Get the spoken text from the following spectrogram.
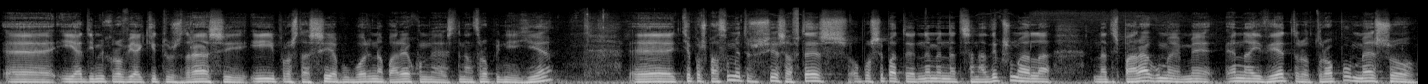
ε, η αντιμικροβιακή τους δράση ή η προστασία που μπορεί να παρέχουν ε, στην ανθρώπινη υγεία ε, και προσπαθούμε τις ουσίες αυτές, όπως είπατε, ναι μεν να τις αναδείξουμε, αλλά να τις παράγουμε με ένα ιδιαίτερο τρόπο μέσω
